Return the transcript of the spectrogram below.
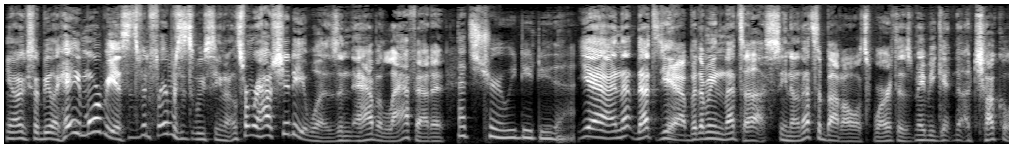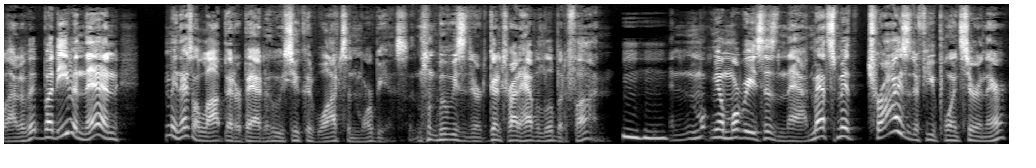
you know so be like hey morbius it's been forever since we've seen it let's remember how shitty it was and have a laugh at it That's true. We do do that. yeah and that, that's yeah but i mean that's us you know that's about all it's worth is maybe getting a chuckle out of it but even then i mean there's a lot better bad movies you could watch than morbius movies that are going to try to have a little bit of fun hmm and you know morbius isn't that matt smith tries at a few points here and there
